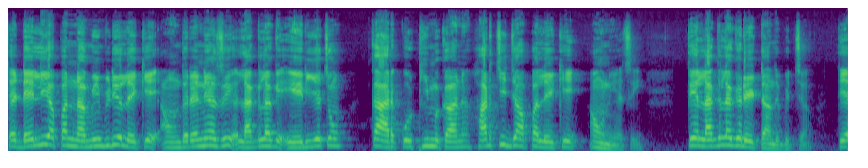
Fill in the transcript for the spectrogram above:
ਤੇ ਡੇਲੀ ਆਪਾਂ ਨਵੀਂ ਵੀਡੀਓ ਲੈ ਕੇ ਆਉਂਦੇ ਰਹਿੰਦੇ ਹਾਂ ਜੀ, ਅਲੱਗ-ਅਲੱਗ ਏਰੀਆ ਚੋਂ, ਘਰ, ਕੋਠੀ, ਮਕਾਨ, ਹਰ ਚੀਜ਼ਾਂ ਆਪਾਂ ਲੈ ਕੇ ਆਉਣੀਆਂ ਸੀ ਤੇ ਅਲੱਗ-ਅਲੱਗ ਰੇਟਾਂ ਦੇ ਵਿੱਚ। ਤੇ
